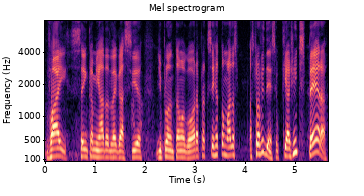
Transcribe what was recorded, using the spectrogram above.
Vai ser encaminhada a delegacia de plantão agora para que seja tomadas as providências. O que a gente espera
